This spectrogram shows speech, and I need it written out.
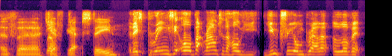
Of uh, Well- Jeffrey Epstein. This brings it all back round to the whole U- Yewtree umbrella. I love it.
